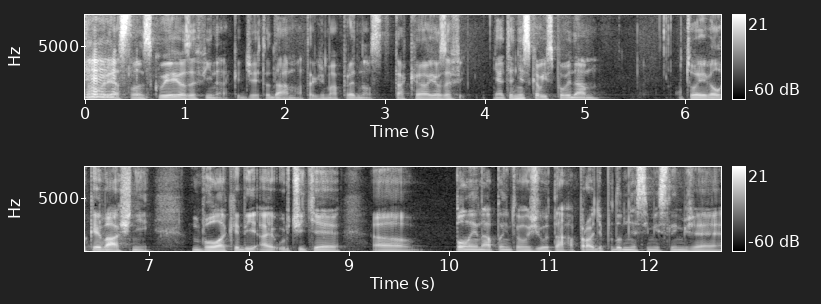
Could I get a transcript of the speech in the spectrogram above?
sa hovorí na Slovensku je Jozefína, keďže je to dáma, takže má prednosť. Tak eh, Jozef, ja ťa dneska vyspovedám o tvojej veľkej vášni. Bola kedy aj určite uh, plnej náplní tvojho života a pravdepodobne si myslím, že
